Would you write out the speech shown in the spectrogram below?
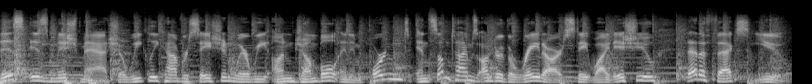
This is MichMash, a weekly conversation where we unjumble an important and sometimes under the radar statewide issue that affects you.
